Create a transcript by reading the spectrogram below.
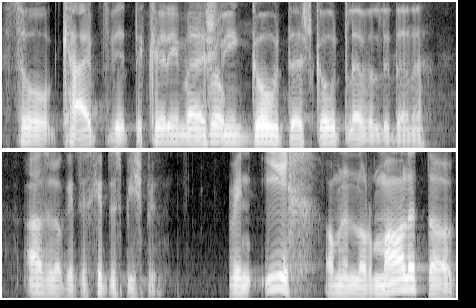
so gehypt wird? Der Curry immer ist Bro. wie ein Goat, der ist Goat-Level da. Also, schau jetzt, ich gebe dir ein Beispiel. Wenn ich an einem normalen Tag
